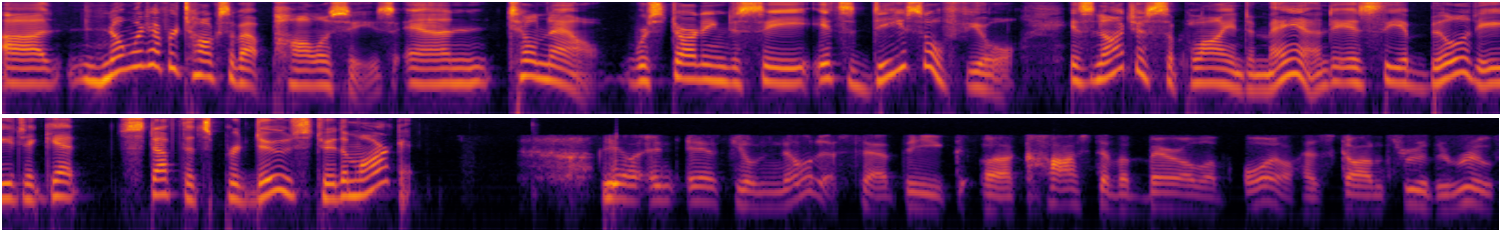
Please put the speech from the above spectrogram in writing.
Uh, no one ever talks about policies, and till now, we're starting to see it's diesel fuel. It's not just supply and demand; it's the ability to get stuff that's produced to the market. You know, and, and if you'll notice that the uh, cost of a barrel of oil has gone through the roof,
